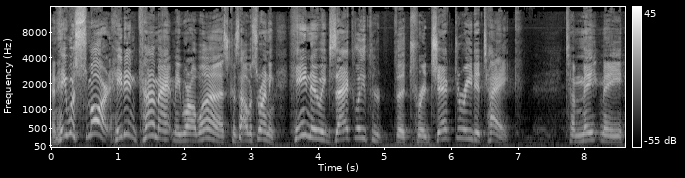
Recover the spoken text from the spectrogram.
And he was smart. He didn't come at me where I was because I was running. He knew exactly the, the, trajectory to take to meet me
